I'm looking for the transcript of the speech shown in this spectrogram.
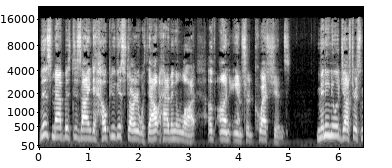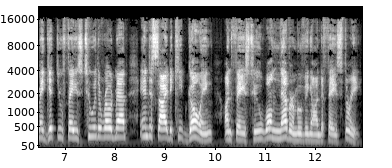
This map is designed to help you get started without having a lot of unanswered questions. Many new adjusters may get through phase two of the roadmap and decide to keep going on phase two while never moving on to phase three.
